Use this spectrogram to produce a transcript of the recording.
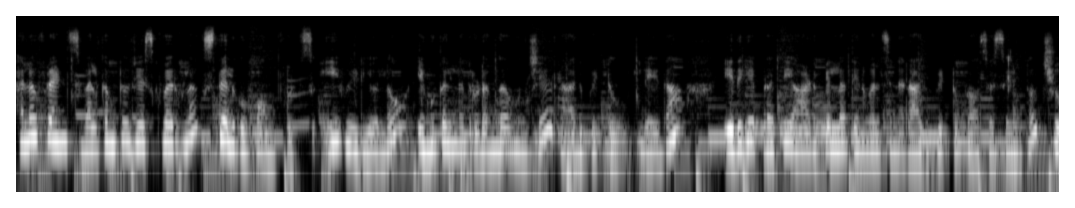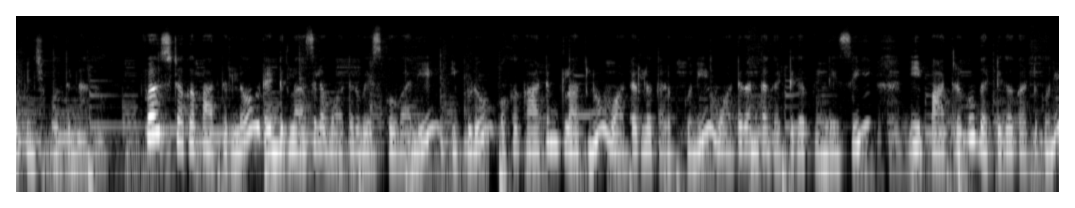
Hello friends welcome to J square vlogs Telugu home foods ఈ వీడియోలో ఎముకలను దృఢంగా ఉంచే రాగిపిట్టు లేదా ఎదిగే ప్రతి ఆడపిల్ల తినవలసిన రాగిపిట్టు ప్రాసెస్ ఏంటో చూపించబోతున్నాను. ఫస్ట్ ఒక పాత్రలో రెండు గ్లాసుల వాటర్ వేసుకోవాలి. ఇప్పుడు ఒక కాటన్ క్లాత్ను వాటర్లో తడుపుకుని వాటర్ అంతా గట్టిగా పిండేసి ఈ పాత్రకు గట్టిగా కట్టుకుని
